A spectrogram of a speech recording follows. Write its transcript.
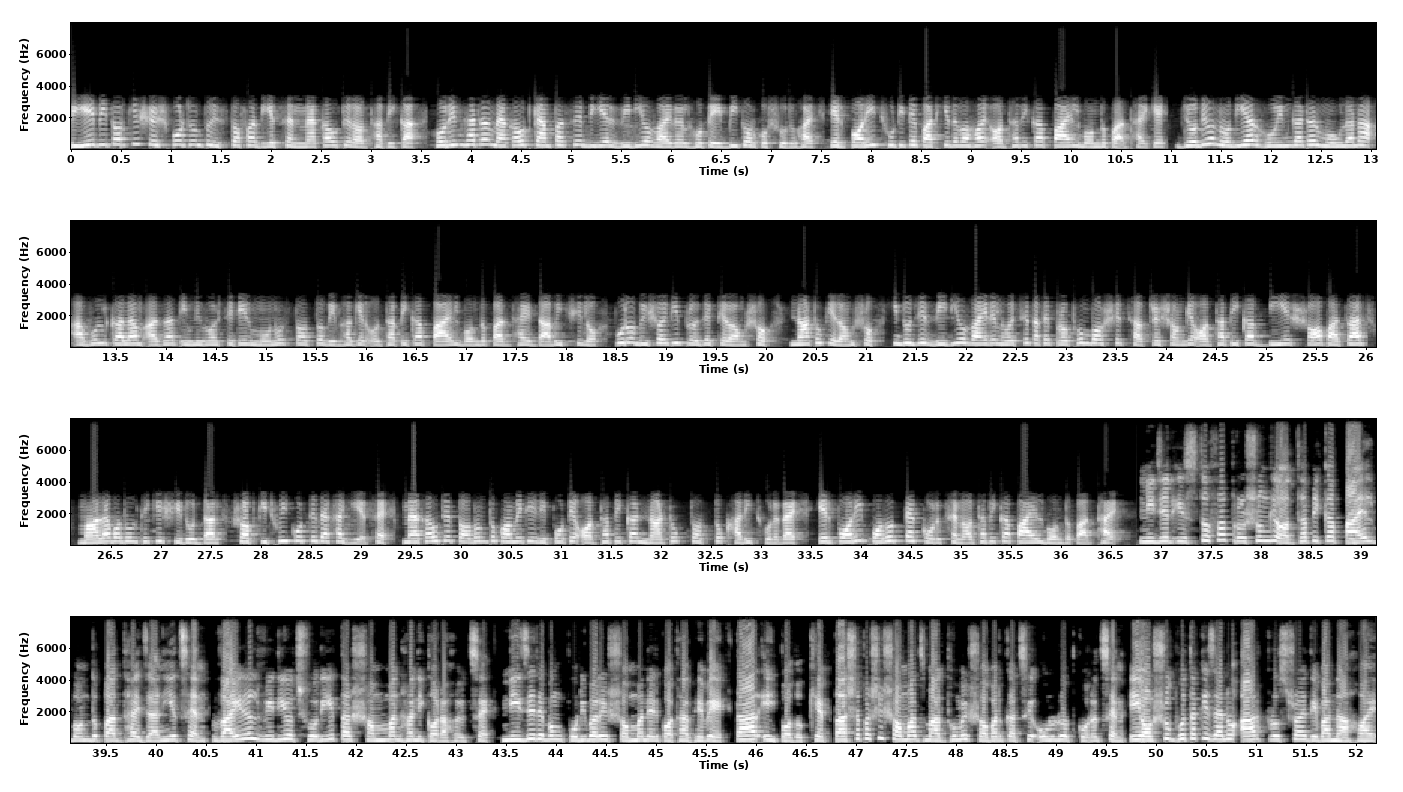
বিয়ে বিতর্কে শেষ পর্যন্ত ইস্তফা দিয়েছেন ম্যাকাউটের অধ্যাপিকা। হরিণঘাটার ম্যাকাউট ক্যাম্পাসে বিয়ের ভিডিও ভাইরাল হতেই বিতর্ক শুরু হয়। এরপরই ছুটিতে পাঠিয়ে দেওয়া হয় অধ্যাপিকা পায়েল বন্দ্যোপাধ্যায়কে। যদিও নদিয়ার হরিণঘাটার মৌলানা আবুল কালাম আজাদ ইউনিভার্সিটির মনস্তত্ত্ব বিভাগের অধ্যাপিকা পায়েল বন্দ্যোপাধ্যায়ের দাবি ছিল, পুরো বিষয়টি প্রজেক্টের অংশ, নাটকের অংশ। কিন্তু যে ভিডিও ভাইরাল হয়েছে, তাতে প্রথম বর্ষের ছাত্রের সঙ্গে অধ্যাপিকা বিয়ের সব আচার মালা বদল থেকে সিঁদুর দান, সবকিছুই করতে দেখা গিয়েছে। ম্যাকাউটের তদন্ত কমিটির রিপোর্টে অধ্যাপিকার নাটক তত্ত্ব খারিজ করে দেয়। এরপরই পদত্যাগ করেছেন অধ্যাপিকা পায়েল বন্দ্যোপাধ্যায়। নিজের ইস্তফা প্রসঙ্গে অধ্যাপিকা পায়েল বন্দ্যোপাধ্যায় জানিয়েছেন, ভাইরাল ভিডিও ছড়িয়ে তার সম্মানহানি করা হয়েছে। নিজের এবং পরিবারের সম্মানের কথা ভেবে তার এই পদক্ষেপ। পাশাপাশি সমাজ মাধ্যমে সবার কাছে অনুরোধ করেছেন, এই অসভ্যতাকে যেন আর প্রশ্রয় দেওয়া না হয়।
